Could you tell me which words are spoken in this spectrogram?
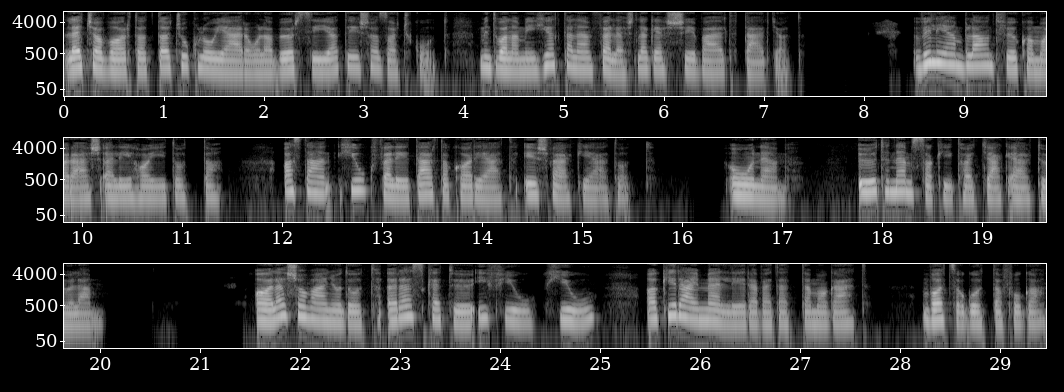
Lecsavartatta csuklójáról a bőrszíjat és a zacskót, mint valami hirtelen feleslegessé vált tárgyat. William Blount főkamarás elé hajította, aztán Hugh felé tárta karját és felkiáltott. Ó nem, őt nem szakíthatják el tőlem. A lesoványodott, reszkető ifjú Hugh a király mellére vetette magát. Vacogott a foga,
